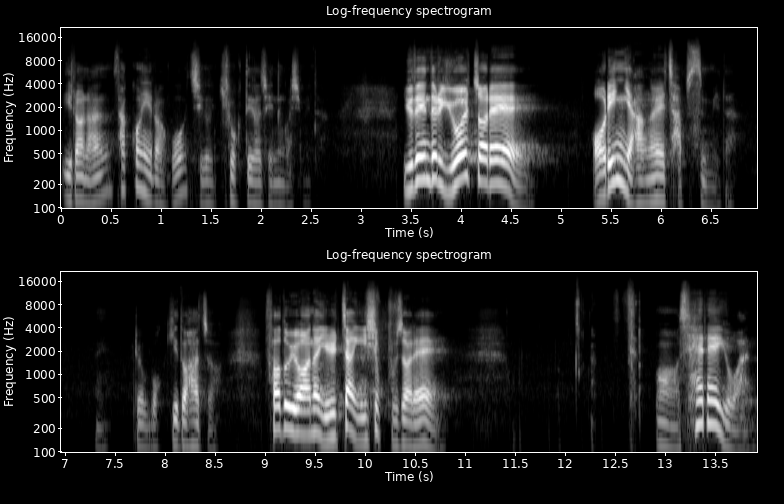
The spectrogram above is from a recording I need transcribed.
일어난 사건이라고 지금 기록되어져 있는 것입니다. 유대인들은 6월절에 어린 양을 잡습니다. 네, 그리고 먹기도 하죠. 사도 요한은 1장 29절에 어, 세례 요한,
